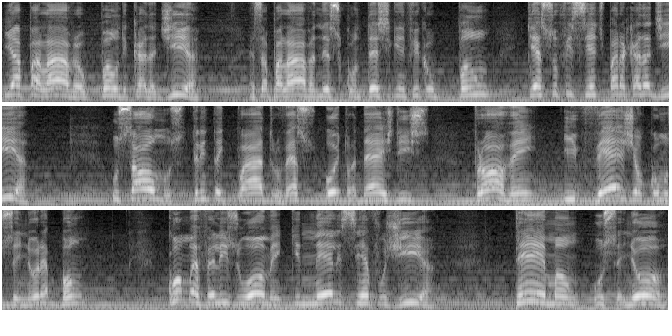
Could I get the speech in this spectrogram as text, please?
E a palavra, o pão de cada dia, essa palavra nesse contexto significa o pão que é suficiente para cada dia. O Salmos 34, versos 8 a 10 diz: Provem e vejam como o Senhor é bom. Como é feliz o homem que nele se refugia. Temam o Senhor,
